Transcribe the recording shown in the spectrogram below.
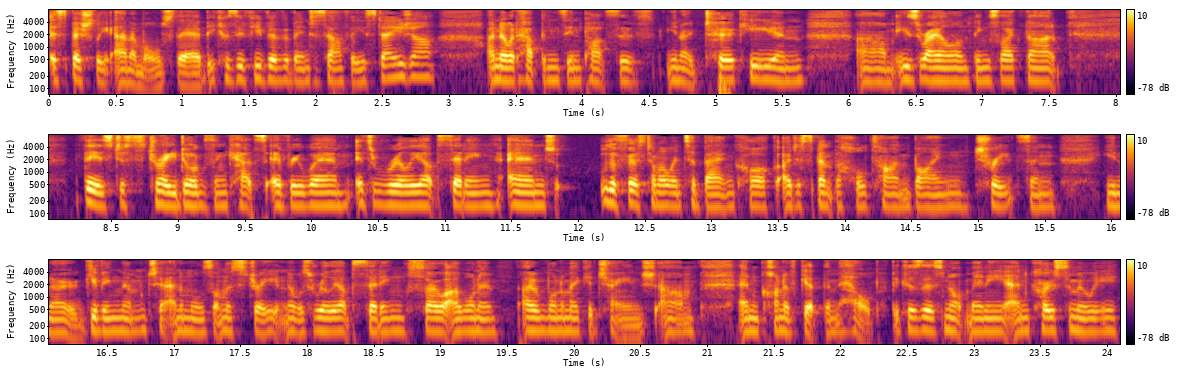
especially animals there. Because if you've ever been to Southeast Asia, I know it happens in parts of you know Turkey and um, Israel and things like that. There's just stray dogs and cats everywhere. It's really upsetting. And the first time I went to Bangkok, I just spent the whole time buying treats and you know giving them to animals on the street, and it was really upsetting. So I want to I want to make a change um, and kind of get them help because there's not many. And Koh Samui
